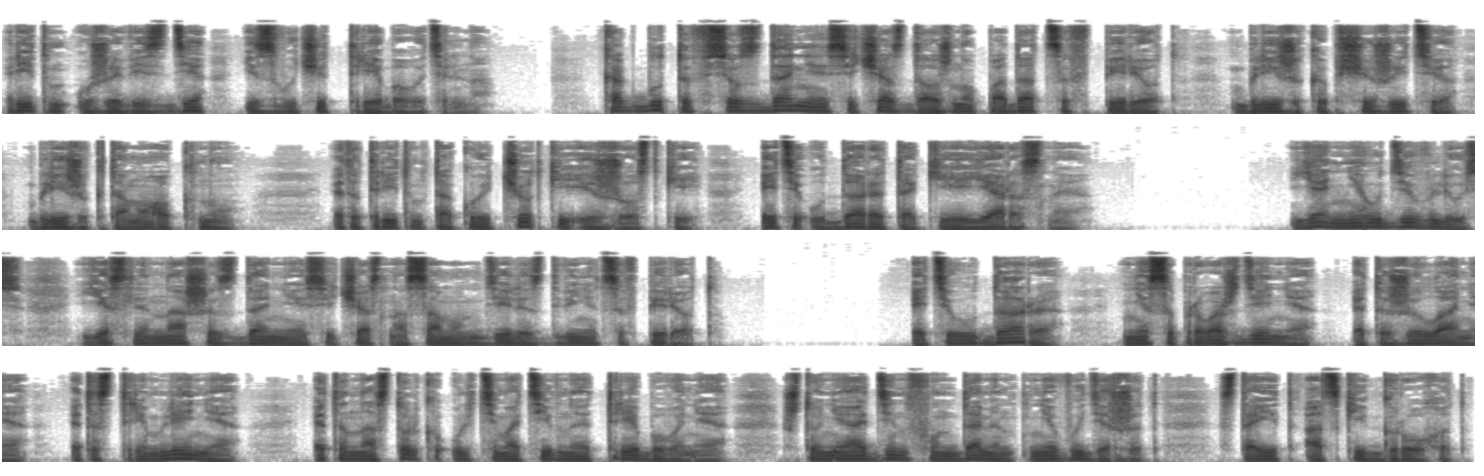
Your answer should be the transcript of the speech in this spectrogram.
ритм уже везде и звучит требовательно. Как будто все здание сейчас должно податься вперед, ближе к общежитию, ближе к тому окну. Этот ритм такой четкий и жесткий, эти удары такие яростные. Я не удивлюсь, если наше здание сейчас на самом деле сдвинется вперед. Эти удары — не сопровождение, это желание, это стремление, это настолько ультимативное требование, что ни один фундамент не выдержит, стоит адский грохот,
